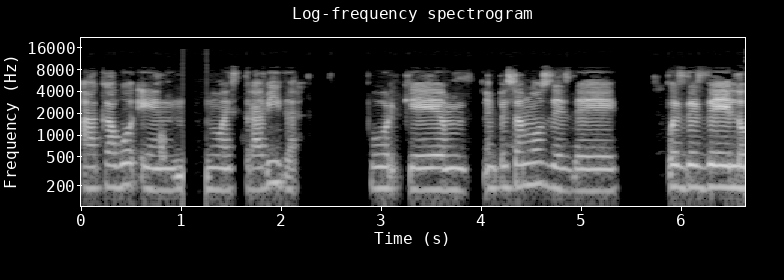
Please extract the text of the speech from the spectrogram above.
a cabo en nuestra vida, porque mm, empezamos desde, pues desde lo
